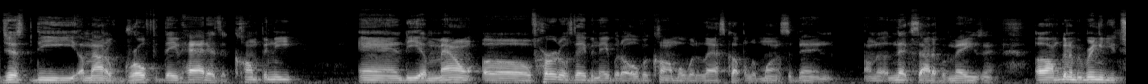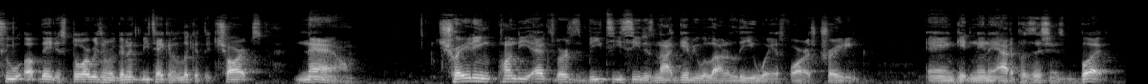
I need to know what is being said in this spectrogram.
just the amount of growth that they've had as a company and the amount of hurdles they've been able to overcome over the last couple of months have been on the next side of amazing. Uh, I'm going to be bringing you two updated stories, and we're going to be taking a look at the charts now. Trading Pundi X versus BTC does not give you a lot of leeway as far as trading and getting in and out of positions, but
